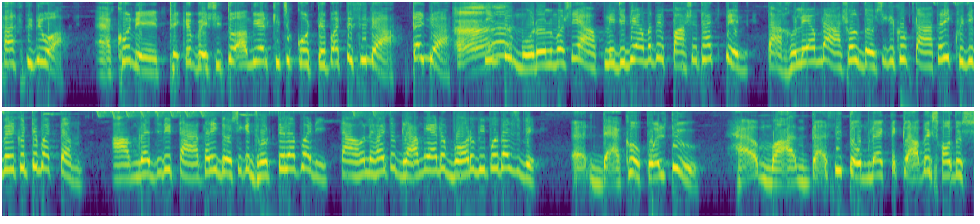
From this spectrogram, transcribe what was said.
শাস্তি দেওয়া। এখন এর থেকে বেশি তো আমি আর কিছু করতে পারতেছি না তাই না? কিন্তু মোড়ল মশাই আপনি যদি আমাদের পাশে থাকতেন তাহলে আমরা আসল দোষীকে খুব তাড়াতাড়ি খুঁজে বের করতে পারতাম। আমরা যদি তাড়াতাড়ি দোষীকে ধরতে না পারি তাহলে হয়তো গ্রামে আরও বড় বিপদ আসবে। দেখো পল্টু। হ্যাঁ মানতাসি তোমরা একটা ক্লাবের সদস্য।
